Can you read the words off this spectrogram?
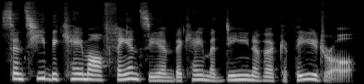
since he became all fancy and became a dean of a cathedral.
